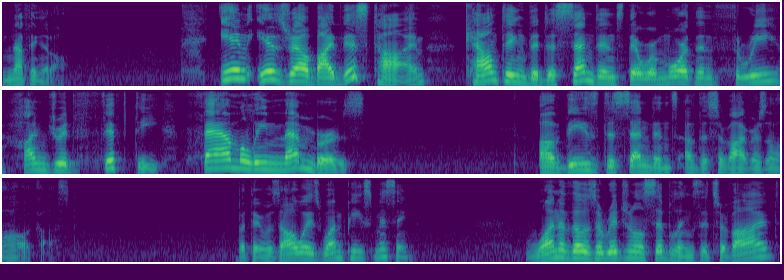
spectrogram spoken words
nothing at all. In Israel by this time, counting the descendants, there were more than 350 family members of these descendants of the survivors of the Holocaust. But there was always one piece missing. One of those original siblings that survived,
